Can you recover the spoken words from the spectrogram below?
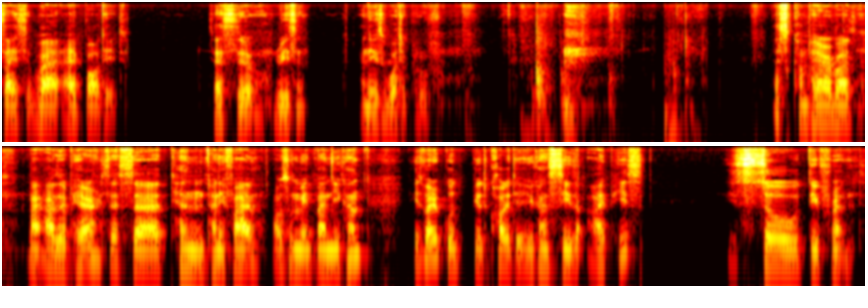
that's why I bought it. That's the reason and it's waterproof Let's compare about my other pair. That's a 1025, also made by Nikon. It's very good build quality. You can see the eyepiece is so different.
